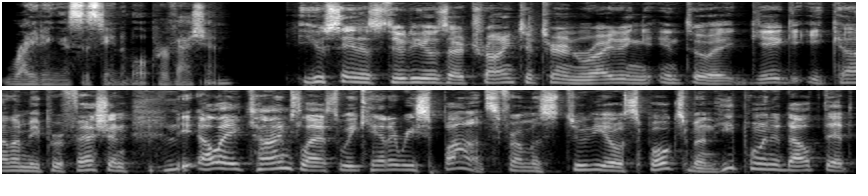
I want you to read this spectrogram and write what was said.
writing a sustainable profession. You say the studios are trying to turn writing into a gig economy profession. Mm-hmm. The LA Times last week had a response from a studio spokesman. He pointed out that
